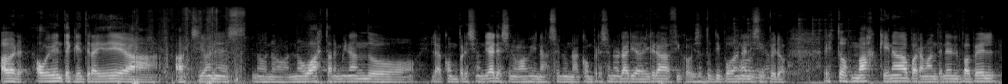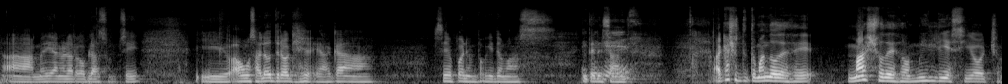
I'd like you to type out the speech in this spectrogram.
a ver, obviamente que idea acciones no, no, no va a estar mirando la compresión diaria, sino más bien hacer una compresión horaria del gráfico y otro tipo de análisis. Obvio. Pero esto es más que nada para mantener el papel a mediano y largo plazo. ¿sí? Y vamos al otro que acá se pone un poquito más ¿Este interesante. es? Acá yo estoy tomando desde mayo de 2018.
